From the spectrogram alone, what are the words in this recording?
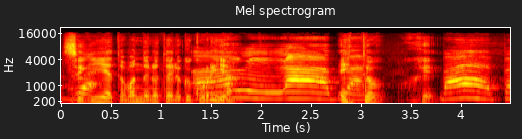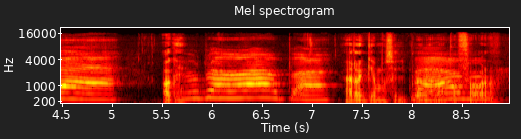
seguía tomando nota de lo que ocurría. Esto... Ok. Arranquemos el programa, por favor.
